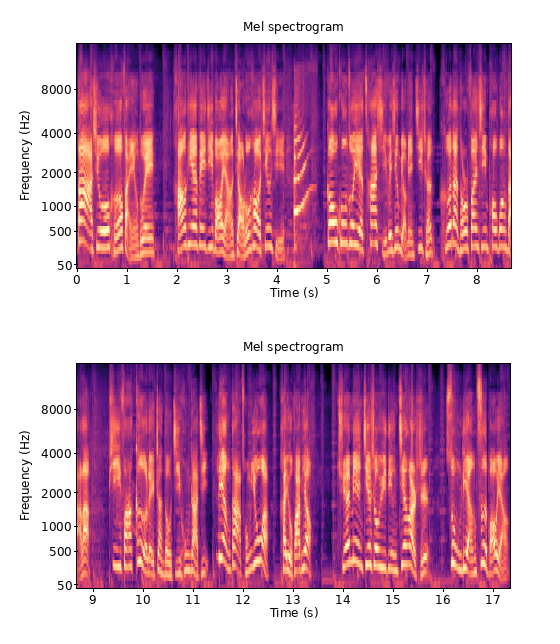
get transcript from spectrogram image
大修核反应堆，航天飞机保养，蛟龙号清洗，高空作业擦洗卫星表面积尘，核弹头翻新抛光打蜡。批发各类战斗机、轰炸机，量大从优啊！还有发票，全面接受预定，歼二十送两次保养，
